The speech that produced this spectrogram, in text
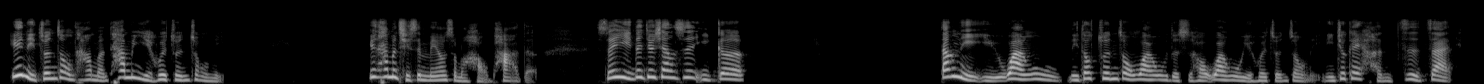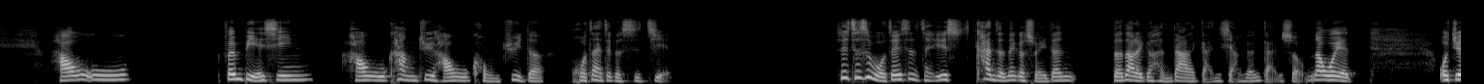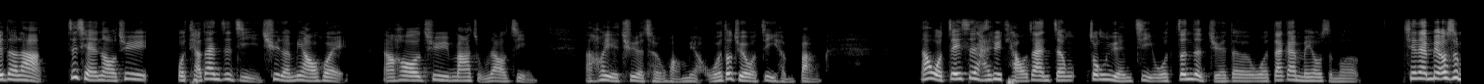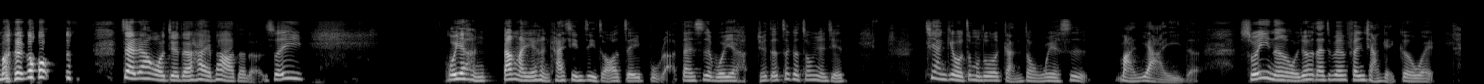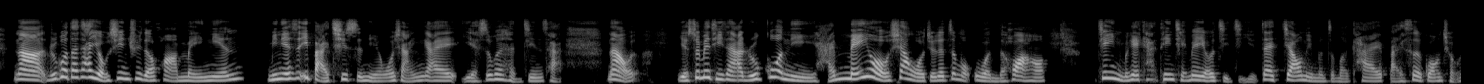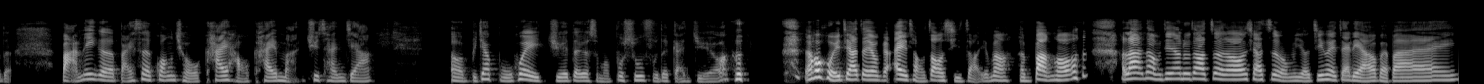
因为你尊重他们，他们也会尊重你，因为他们其实没有什么好怕的。所以那就像是一个，当你与万物，你都尊重万物的时候，万物也会尊重你，你就可以很自在。毫无分别心，毫无抗拒，毫无恐惧的活在这个世界。所以，这是我这次在看着那个水灯，得到了一个很大的感想跟感受。那我也我觉得啦，之前呢，我去我挑战自己去了庙会，然后去妈祖绕境，然后也去了城隍庙，我都觉得我自己很棒。然后我这一次还去挑战中中原祭，我真的觉得我大概没有什么。现在没有什么能够 再让我觉得害怕的了，所以我也很当然也很开心自己走到这一步了。但是我也觉得这个中元节既然给我这么多的感动，我也是蛮讶异的。所以呢，我就在这边分享给各位。那如果大家有兴趣的话，每年明年是一百七十年，我想应该也是会很精彩。那我也顺便提醒大家，如果你还没有像我觉得这么稳的话，哈。建议你们可以看听前面有几集，在教你们怎么开白色光球的，把那个白色光球开好开满去参加，呃，比较不会觉得有什么不舒服的感觉哦。然后回家再用个艾草皂洗澡，有没有很棒哦？好啦，那我们今天就录到这喽，下次我们有机会再聊，拜拜。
